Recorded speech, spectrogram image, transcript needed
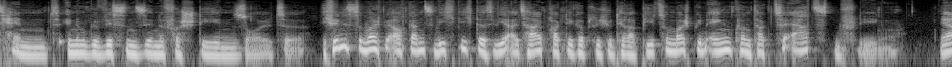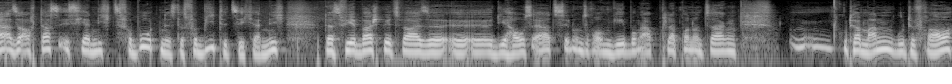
Patent in einem gewissen Sinne verstehen sollte. Ich finde es zum Beispiel auch ganz wichtig, dass wir als Heilpraktiker Psychotherapie zum Beispiel einen engen Kontakt zu Ärzten pflegen. Ja, also auch das ist ja nichts Verbotenes, das verbietet sich ja nicht, dass wir beispielsweise äh, die Hausärzte in unserer Umgebung abklappern und sagen, hm, guter Mann, gute Frau, äh,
